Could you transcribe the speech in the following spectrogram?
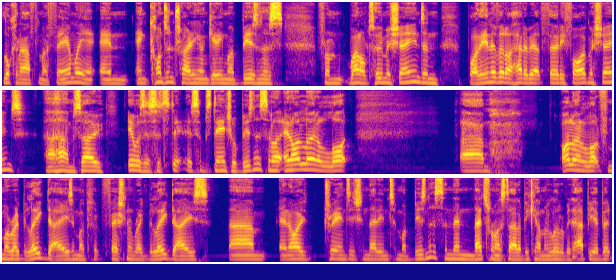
looking after my family and and concentrating on getting my business from one or two machines. And by the end of it, I had about thirty five machines. Um, so it was a, a substantial business, and I, and I learned a lot. Um, I learned a lot from my rugby league days and my professional rugby league days, um, and I transitioned that into my business, and then that's when I started becoming a little bit happier. But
